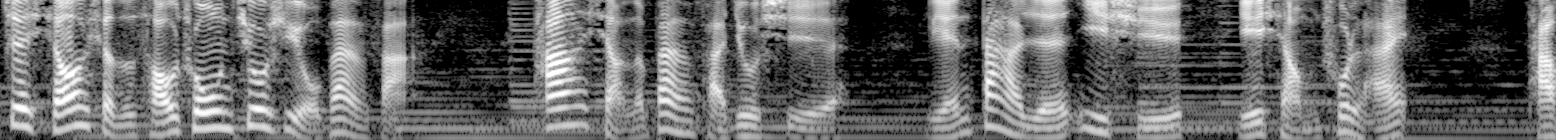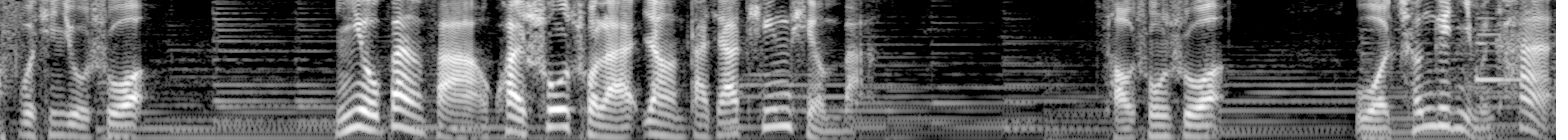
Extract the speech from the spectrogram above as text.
这小小的曹冲就是有办法。他想的办法就是，连大人一时也想不出来。他父亲就说。你有办法，快说出来，让大家听听吧。曹冲说：“我称给你们看，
